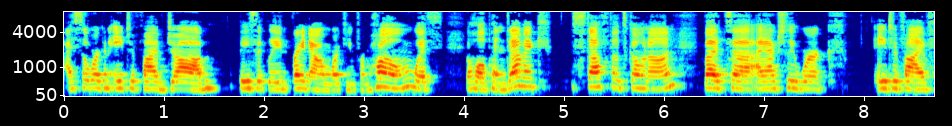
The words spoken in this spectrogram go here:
i still work an 8 to 5 job basically right now i'm working from home with the whole pandemic stuff that's going on. But uh, I actually work eight to five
